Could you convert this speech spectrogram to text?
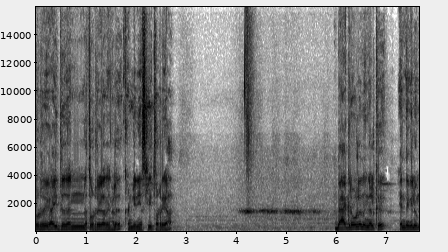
തുടരുക. ഇത് തന്നെ തുടരുക നിങ്ങൾ. കണ്ടിന്യൂസ്ലി തുടരുക. ബാക്ക്ഗ്രൗണ്ടിൽ നിങ്ങൾക്ക് എന്തെങ്കിലും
